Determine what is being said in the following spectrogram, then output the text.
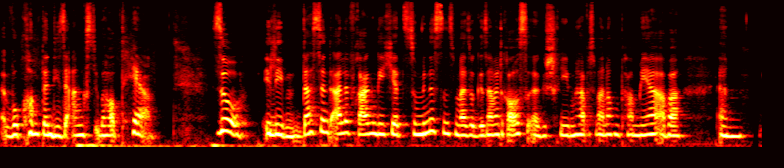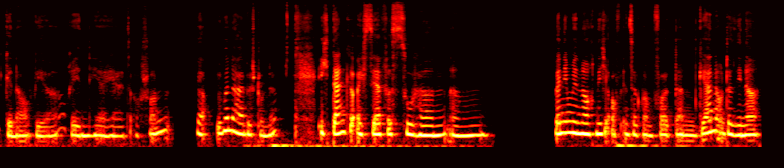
äh, wo kommt denn diese Angst überhaupt her? So, ihr Lieben, das sind alle Fragen, die ich jetzt zumindest mal so gesammelt rausgeschrieben äh, habe. Es waren noch ein paar mehr, aber ähm, genau, wir reden hier ja jetzt auch schon ja, über eine halbe Stunde. Ich danke euch sehr fürs Zuhören. Ähm, wenn ihr mir noch nicht auf Instagram folgt, dann gerne unter Sina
